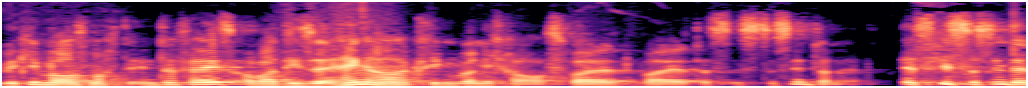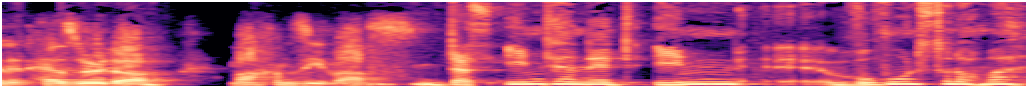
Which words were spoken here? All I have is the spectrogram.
Mickey Mouse macht Interface, aber diese Hänger kriegen wir nicht raus, weil, weil das ist das Internet. Es ist das Internet. Herr Söder, machen Sie was. Das Internet in, äh, wo wohnst du nochmal?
